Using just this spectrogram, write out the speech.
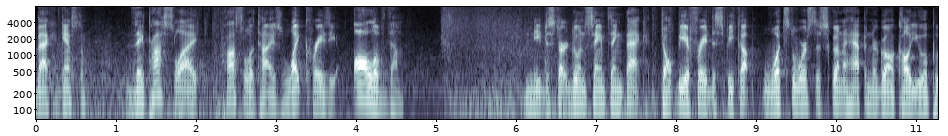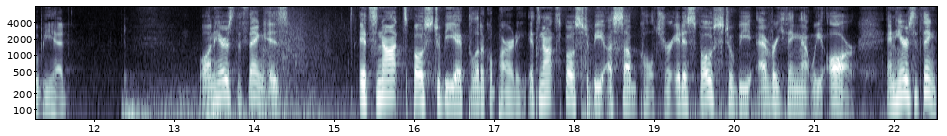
back against them. They proselytize like crazy, all of them. Need to start doing the same thing back. Don't be afraid to speak up. What's the worst that's going to happen? They're going to call you a poopy head. Well, and here's the thing is it's not supposed to be a political party. It's not supposed to be a subculture. It is supposed to be everything that we are. And here's the thing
